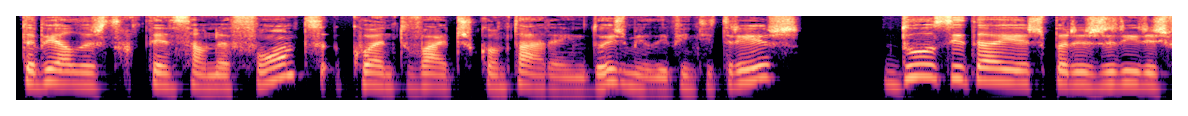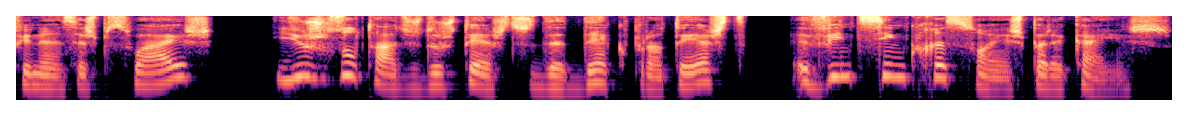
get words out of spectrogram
tabelas de retenção na fonte, quanto vai descontar em 2023, 12 ideias para gerir as finanças pessoais e os resultados dos testes da DECO Proteste a 25 rações para cães.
